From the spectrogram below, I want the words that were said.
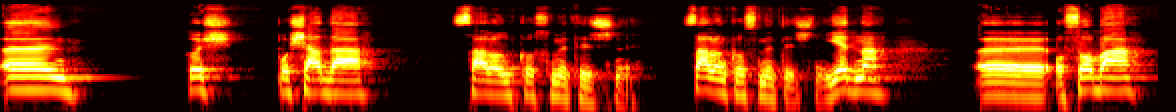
um, ktoś posiada salon kosmetyczny salon kosmetyczny. Jedna e, osoba,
